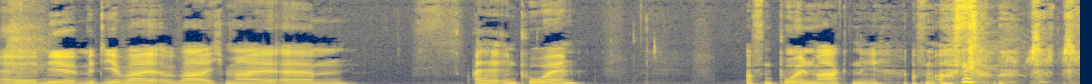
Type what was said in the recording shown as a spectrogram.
Äh, nee, mit ihr war, war ich mal ähm, äh, in Polen. Auf dem Polenmarkt? Nee, auf dem Austausch.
